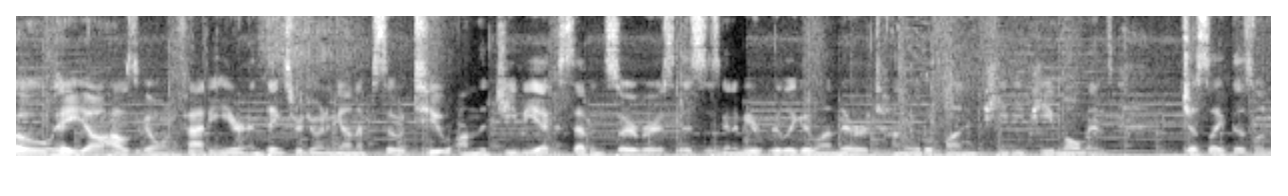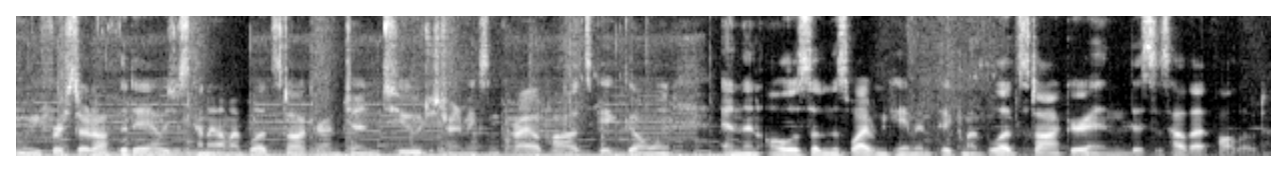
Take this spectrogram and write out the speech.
Oh, hey y'all, how's it going? Fatty here, and thanks for joining me on episode 2 on the GBX7 servers. This is going to be a really good one. There are a ton of little fun PvP moments, just like this one. When we first started off the day, I was just kind of on my Bloodstalker on Gen 2, just trying to make some cryopods, get going, and then all of a sudden this Wyvern came and picked my Bloodstalker, and this is how that followed.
